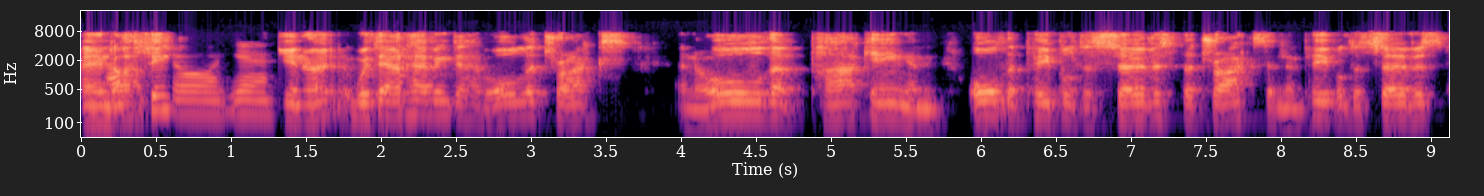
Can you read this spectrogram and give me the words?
And oh, I think, sure, yeah. you know, without having to have all the trucks and all the parking and all the people to service the trucks and then people to service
